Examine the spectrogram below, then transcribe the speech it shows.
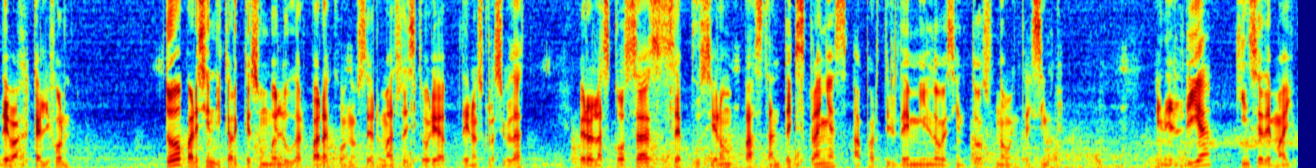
de Baja California. Todo parece indicar que es un buen lugar para conocer más la historia de nuestra ciudad, pero las cosas se pusieron bastante extrañas a partir de 1995. En el día 15 de mayo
